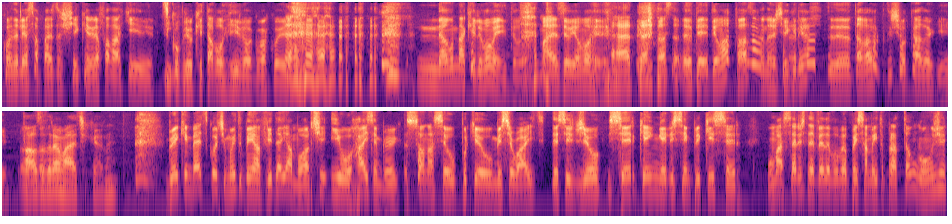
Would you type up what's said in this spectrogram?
quando eu li essa página, achei que ele ia falar que descobriu que tava horrível alguma coisa. Não naquele momento, mas eu ia morrer. ah, tá. Nossa, eu dei, dei uma pausa, mano. Eu achei que ele ia eu tava chocado aqui. Pausa Nossa. dramática, né? Breaking Bad discute muito bem a vida e a morte, e o Heisenberg só nasceu porque o Mr. White decidiu ser quem ele sempre quis ser. Uma série de TV levou meu pensamento pra tão longe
